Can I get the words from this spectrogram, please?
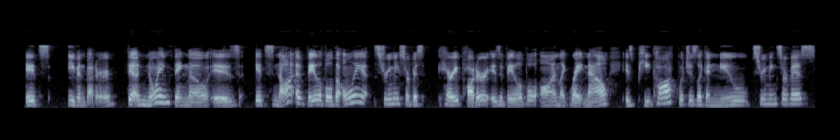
it's even better. The annoying thing though is it's not available. The only streaming service Harry Potter is available on like right now is Peacock, which is like a new streaming service,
